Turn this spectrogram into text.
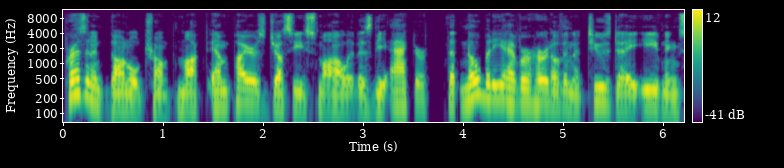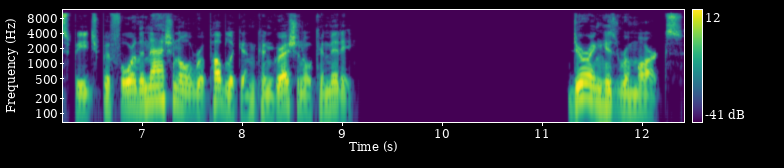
President Donald Trump mocked Empire's Jussie Smollett as the actor that nobody ever heard of in a Tuesday evening speech before the National Republican Congressional Committee. During his remarks,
